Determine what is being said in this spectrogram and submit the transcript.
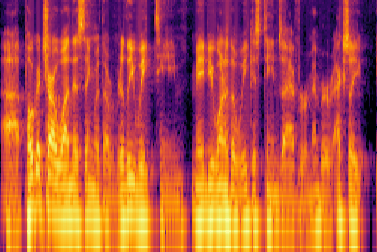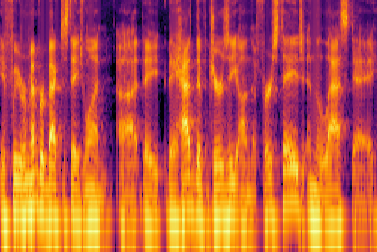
Uh, Pogacar won this thing with a really weak team, maybe one of the weakest teams I ever remember. Actually, if we remember back to stage one, uh, they they had the jersey on the first stage and the last day,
